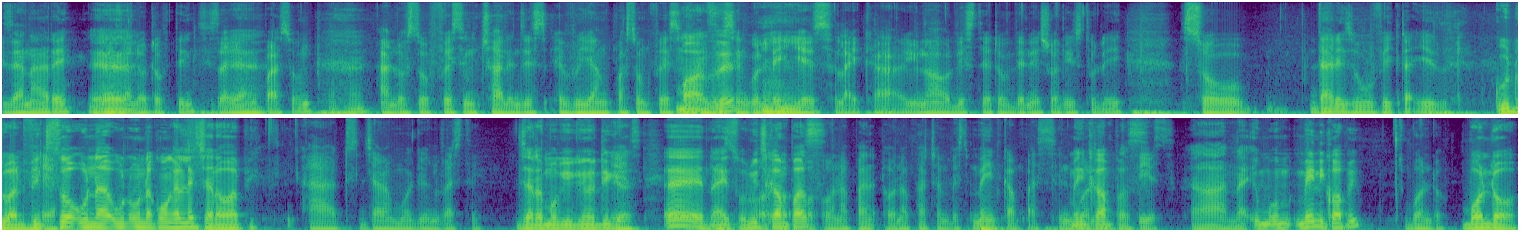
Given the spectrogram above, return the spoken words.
is an RA. He Yeah. does a lot of things. He's a young person uh-huh. and also facing challenges every young person faces Manze. every single day. Yes, like uh, you know how the state of the nation is today. So that is who Victor is good one Vic Yeah. so una una una lecturer wapi at Jaramogi University. Jaramogi Oginga Odinga Yes. eh nice one which O- campus On a, on a part based main campus. In main Bondo. campus Yes, ah na main iko wapi Bondo. Bondo.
